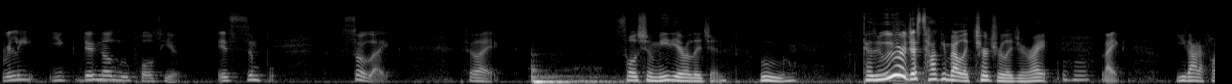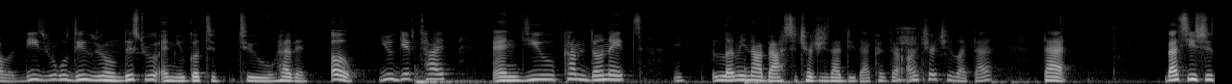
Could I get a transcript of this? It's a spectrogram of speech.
really, you, there's no loopholes here. It's simple. So like, so like, social media religion. Ooh, because we were just talking about like church religion, right? Mhm. Like, you gotta follow these rules, these rules, this rule, and you go to to heaven. Oh, you give tithe, and you come donate. Let me not bash the churches that do that, because there are churches like that. That that's usually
